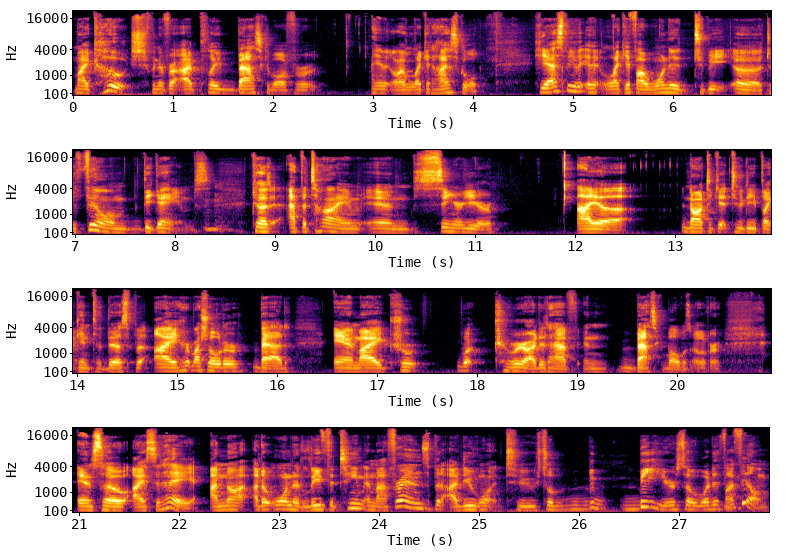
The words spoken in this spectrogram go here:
my coach, whenever I played basketball for, like in high school, he asked me like if I wanted to be uh to film the games, because at the time in senior year, I uh not to get too deep like into this, but I hurt my shoulder bad, and my what career I did have in basketball was over, and so I said, hey, I'm not, I don't want to leave the team and my friends, but I do want to still b- be here. So what if I film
